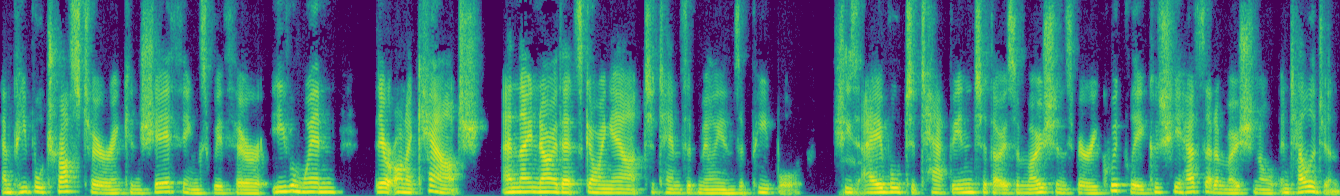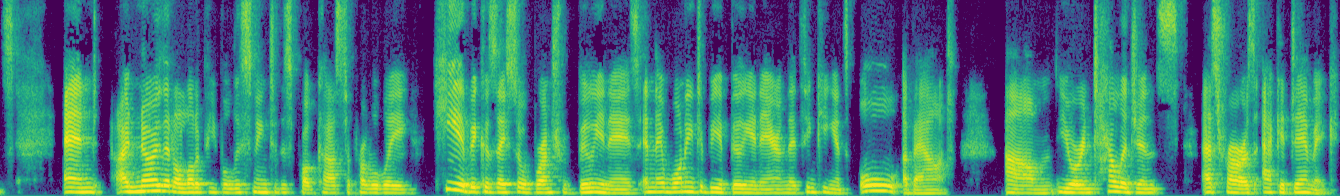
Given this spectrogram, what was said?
And people trust her and can share things with her, even when they're on a couch and they know that's going out to tens of millions of people she's able to tap into those emotions very quickly because she has that emotional intelligence. And I know that a lot of people listening to this podcast are probably here because they saw Brunch with Billionaires and they're wanting to be a billionaire and they're thinking it's all about um, your intelligence as far as academic.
